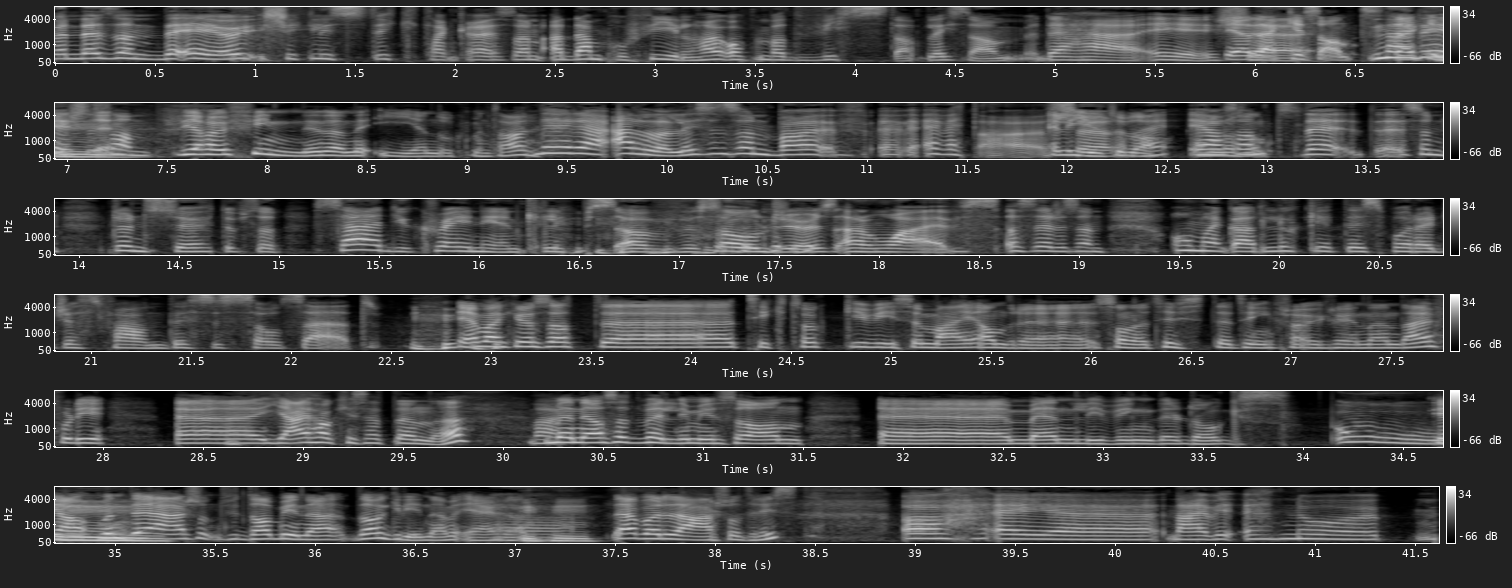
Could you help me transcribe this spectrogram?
Men det er, sånn, det er jo skikkelig stygt, tenker jeg. Sånn, at den profilen har jo åpenbart visst at liksom Det her er ikke Ja, det er ikke sant. Nei, Det er det er ikke ikke sant. De har jo funnet denne i en dokumentar. Det er det, eller liksom sånn bare Jeg vet da Eller søren, YouTube, da, eller Ja, noe sant. Det, det er sånn, Den søkte opp sånn Sad Ukrainian clips of soldiers and wives. Og så er det sånn Oh my god, look at this, what I just found. This is so sad. Jeg merker også at uh, TikTok viser meg andre sånne triste ting fra Ukraina enn deg. Fordi uh, jeg har ikke sett denne, Nei. men jeg har sett veldig mye sånn uh, Men living their dogs. Oh. Ja, men det er sånn, da, begynner jeg, da griner jeg med en gang. Mhm. Det er bare det er så trist. Åh, jeg eh, Nei, vi, nå,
